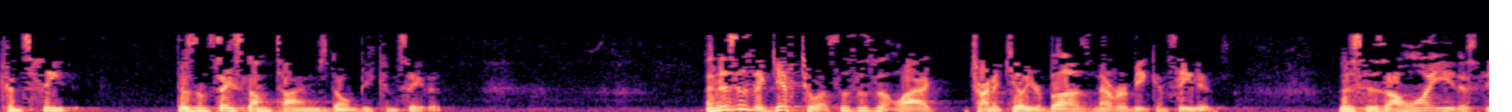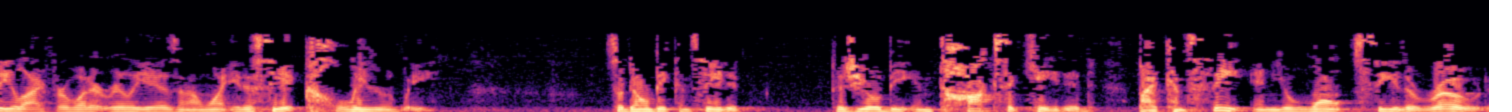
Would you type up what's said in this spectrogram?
conceited. It doesn't say sometimes don't be conceited. And this is a gift to us. This isn't like trying to kill your buzz, never be conceited. This is, I want you to see life for what it really is, and I want you to see it clearly. So don't be conceited, because you'll be intoxicated by conceit, and you won't see the road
